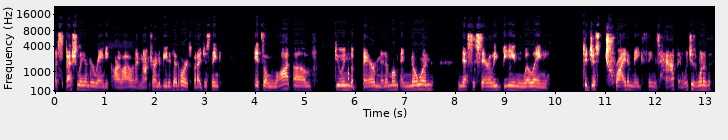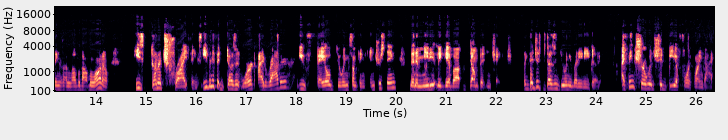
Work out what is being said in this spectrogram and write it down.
especially under Randy Carlyle, and I'm not trying to beat a dead horse, but I just think it's a lot of doing the bare minimum and no one necessarily being willing to just try to make things happen, which is one of the things I love about Milano he's gonna try things. Even if it doesn't work, I'd rather you fail doing something interesting than immediately give up, dump it, and change. Like that just doesn't do anybody any good. I think Sherwood should be a fourth line guy.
